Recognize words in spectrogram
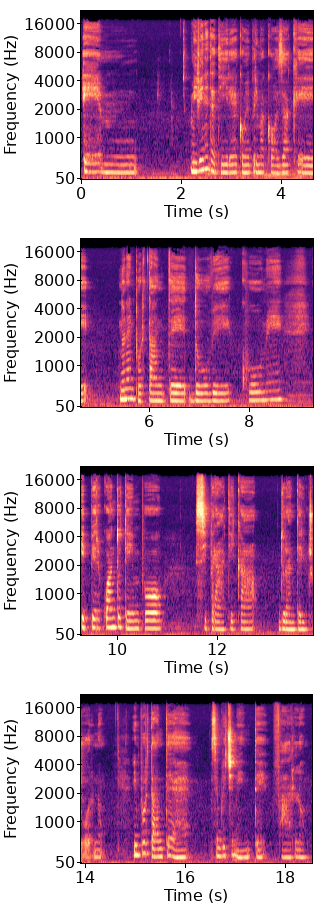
E um, mi viene da dire come prima cosa che non è importante dove, come e per quanto tempo si pratica durante il giorno. L'importante è semplicemente farlo.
